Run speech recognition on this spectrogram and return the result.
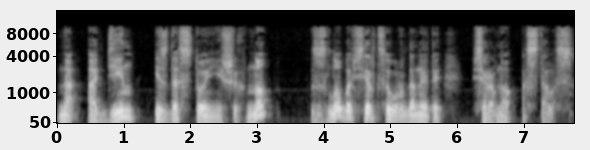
на один из достойнейших, но злоба в сердце Урданеты все равно осталась.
